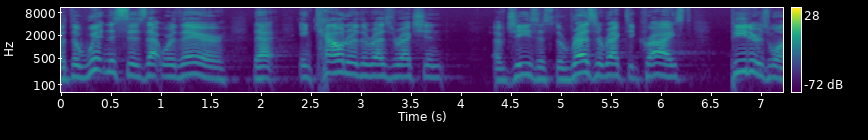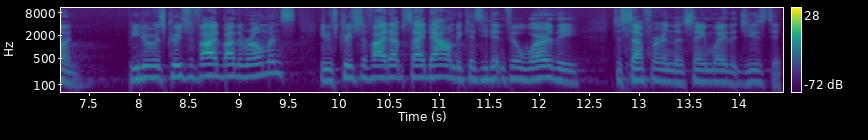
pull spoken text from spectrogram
But the witnesses that were there that encounter the resurrection of Jesus, the resurrected Christ, Peter's one. Peter was crucified by the Romans. He was crucified upside down because he didn't feel worthy to suffer in the same way that Jesus did.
